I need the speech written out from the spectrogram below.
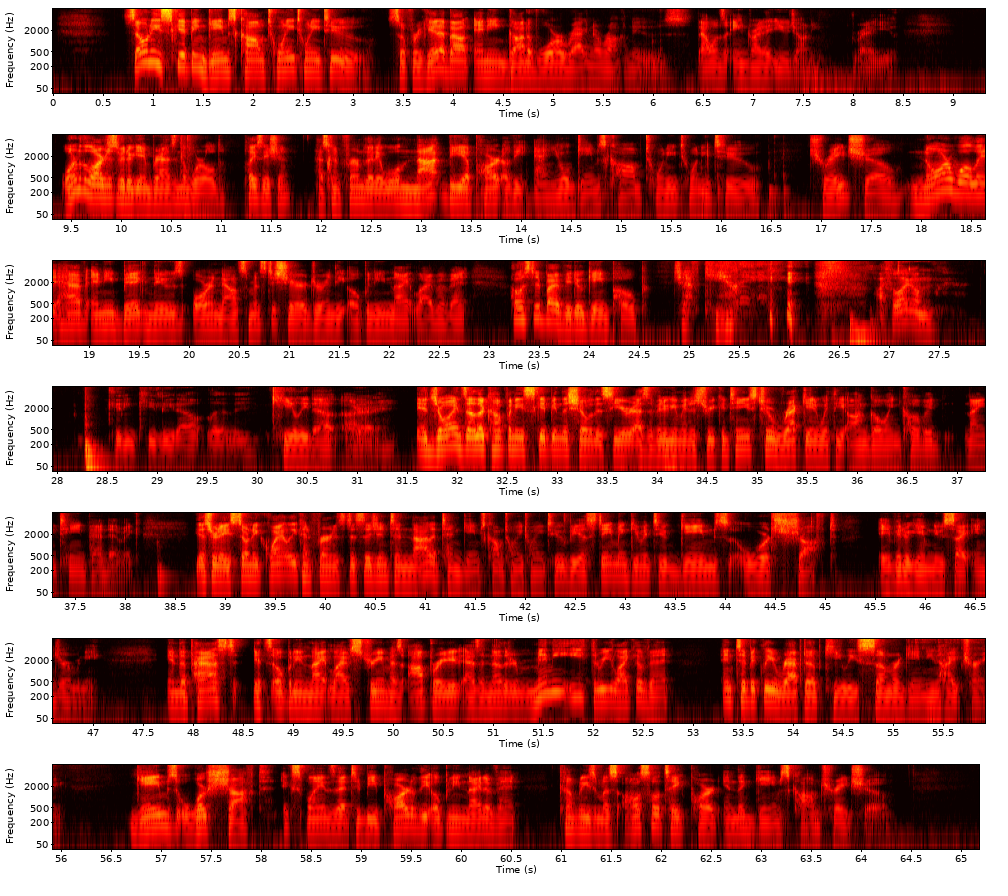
Sony's skipping Gamescom 2022, so forget about any God of War Ragnarok news. That one's aimed right at you, Johnny. Right at you. One of the largest video game brands in the world, PlayStation, has confirmed that it will not be a part of the annual Gamescom 2022 trade show, nor will it have any big news or announcements to share during the opening night live event hosted by video game pope Geoff Keighley. I feel like I'm getting keyed out lately. Keeleyed out. All Yeah. right. It joins other companies skipping the show this year as the video game industry continues to reckon with the ongoing COVID 19 pandemic. Yesterday, Sony quietly confirmed its decision to not attend Gamescom 2022 via a statement given to Games Wirtschaft, a video game news site in Germany. In the past, its opening night live stream has operated as another mini E3 like event and typically wrapped up Keighley's summer gaming hype train. Games Wirtschaft explains that to be part of the opening night event, companies must also take part in the Gamescom trade show.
